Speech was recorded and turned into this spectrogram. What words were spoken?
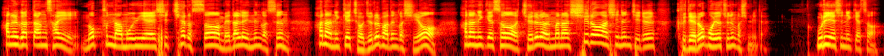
하늘과 땅 사이 높은 나무 위에 시체로서 매달려 있는 것은 하나님께 저주를 받은 것이요. 하나님께서 죄를 얼마나 싫어하시는지를 그대로 보여주는 것입니다. 우리 예수님께서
